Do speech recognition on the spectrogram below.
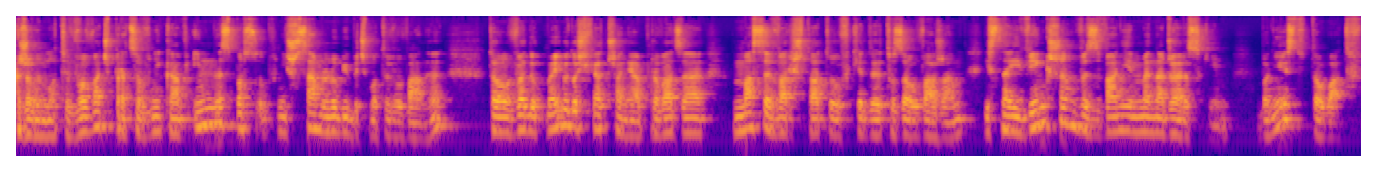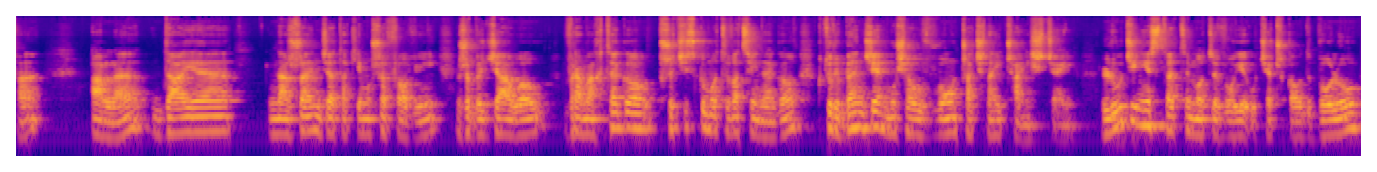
żeby motywować pracownika w inny sposób niż sam lubi być motywowany, to według mojego doświadczenia prowadzę masę warsztatów, kiedy to zauważam, jest największym wyzwaniem menedżerskim, bo nie jest to łatwe, ale daje narzędzia takiemu szefowi, żeby działał w ramach tego przycisku motywacyjnego, który będzie musiał włączać najczęściej. Ludzi niestety motywuje ucieczka od bólu,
